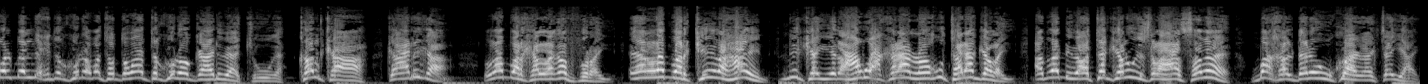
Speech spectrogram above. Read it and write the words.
walba lixdan kun ama toddobaatan kun oo gaadhi baa jooga. Kolkaa gaadhiga lambarka laga furay. Ee lambarkii lahayn ninka yidhaaha wax kalaa loogu talagalay. Ama dhibaato kaluu islahaa samee ma khaldane uu ku hagaagsan yahay.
